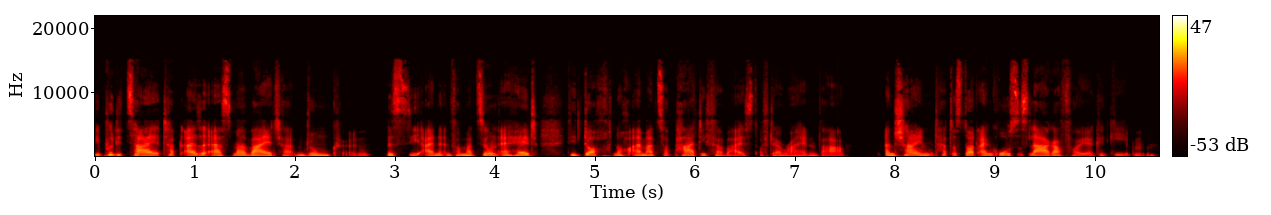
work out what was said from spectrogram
Die Polizei tappt also erstmal weiter im Dunkeln, bis sie eine Information erhält, die doch noch einmal zur Party verweist, auf der Ryan war. Anscheinend hat es dort ein großes Lagerfeuer gegeben.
